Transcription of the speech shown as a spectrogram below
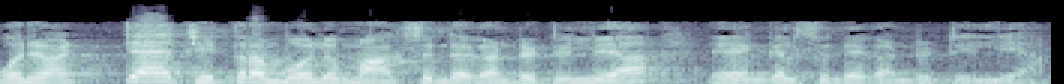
ഒരൊറ്റ ചിത്രം പോലും മാർക്സിന്റെ കണ്ടിട്ടില്ല ഏംഗൽസിന്റെ കണ്ടിട്ടില്ല.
